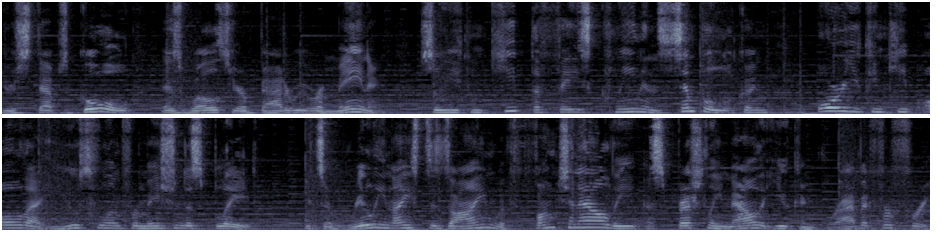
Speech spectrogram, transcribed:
your steps goal, as well as your battery remaining. So you can keep the face clean and simple looking, or you can keep all that useful information displayed. It's a really nice design with functionality, especially now that you can grab it for free.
